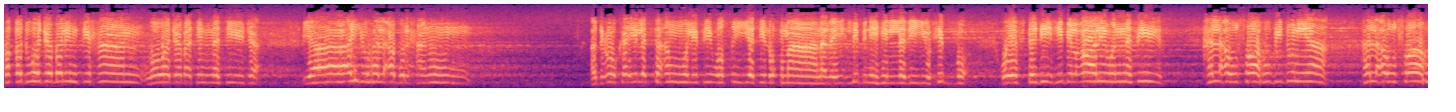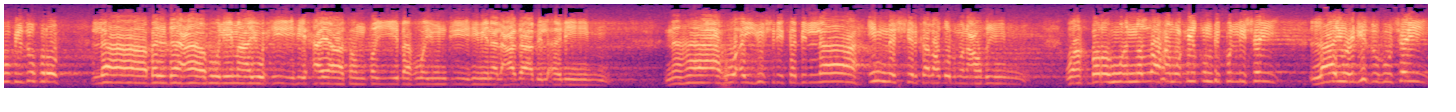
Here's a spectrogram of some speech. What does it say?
فقد وجب الامتحان ووجبت النتيجة. يا أيها الأب الحنون أدعوك إلى التأمل في وصية لقمان لابنه الذي يحبه ويفتديه بالغالي والنفيس. هل أوصاه بدنيا؟ هل أوصاه بزخرف؟ لا بل دعاه لما يحييه حياة طيبة وينجيه من العذاب الأليم. نهاه أن يشرك بالله إن الشرك لظلم عظيم. وأخبره أن الله محيط بكل شيء لا يعجزه شيء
